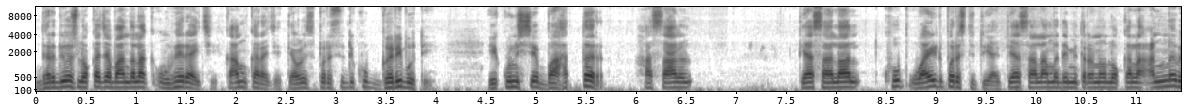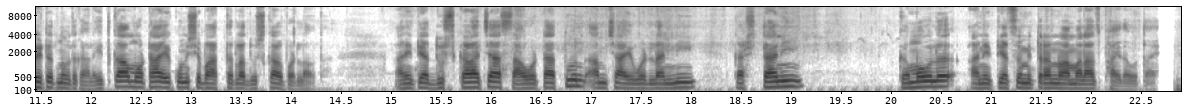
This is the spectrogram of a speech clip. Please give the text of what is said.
दर दिवस लोकाच्या बांधाला उभे राहायचे काम करायचे. त्यावेळेस परिस्थिती खूप गरीब होती. एकोणीसशे बहात्तर हा साल त्या साला खूप वाईट परिस्थिती आहे. त्या सालामध्ये मित्रांनो लोकांना अन्न भेटत नव्हतं खायला. इतका मोठा एकोणीसशे बहात्तरला दुष्काळ पडला होता. आणि त्या दुष्काळाच्या सावटातून आमच्या आईवडिलांनी कष्टाने कमवलं आणि त्याचं मित्रांनो आम्हाला आज फायदा होत आहे.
